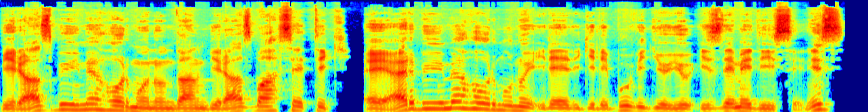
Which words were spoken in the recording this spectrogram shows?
Biraz büyüme hormonundan biraz bahsettik. Eğer büyüme hormonu ile ilgili bu videoyu izlemediyseniz,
